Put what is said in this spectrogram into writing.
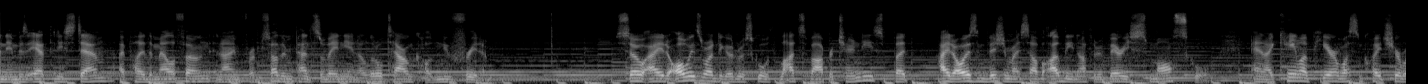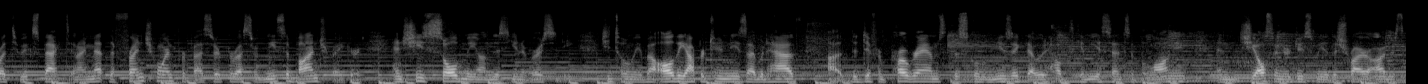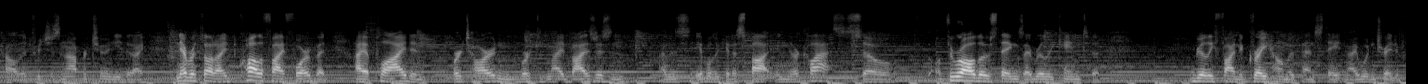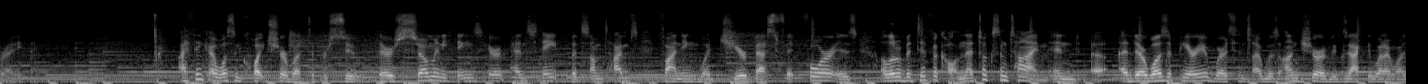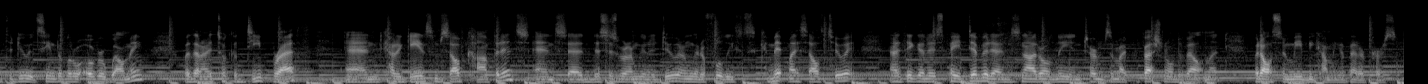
My name is Anthony Stem. I play the mellophone and I'm from southern Pennsylvania in a little town called New Freedom. So I had always wanted to go to a school with lots of opportunities, but I'd always envisioned myself oddly enough at a very small school. And I came up here and wasn't quite sure what to expect, and I met the French horn professor, Professor Lisa Bontrager, and she sold me on this university. She told me about all the opportunities I would have, uh, the different programs, the School of Music that would help to give me a sense of belonging, and she also introduced me to the Schreyer Honors College, which is an opportunity that I never thought I'd qualify for, but I applied and worked hard and worked with my advisors, and I was able to get a spot in their class. So through all those things, I really came to really find a great home at Penn State and I wouldn't trade it for anything. I think I wasn't quite sure what to pursue. There's so many things here at Penn State, but sometimes finding what you're best fit for is a little bit difficult, and that took some time. And uh, there was a period where since I was unsure of exactly what I wanted to do, it seemed a little overwhelming, but then I took a deep breath and kind of gained some self-confidence and said, this is what I'm going to do and I'm going to fully commit myself to it. And I think that it's paid dividends not only in terms of my professional development, but also me becoming a better person.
